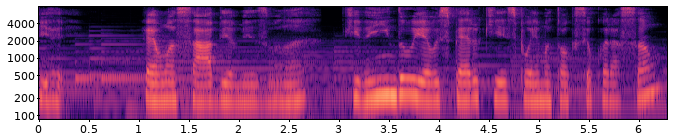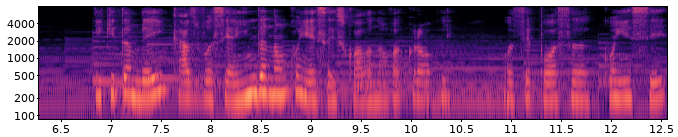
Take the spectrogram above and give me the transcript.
E aí? É uma sábia mesmo, né? Que lindo e eu espero que esse poema toque seu coração e que também, caso você ainda não conheça a Escola Nova Acrópole, você possa conhecer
